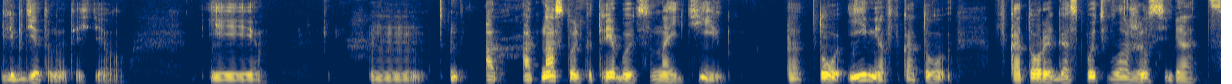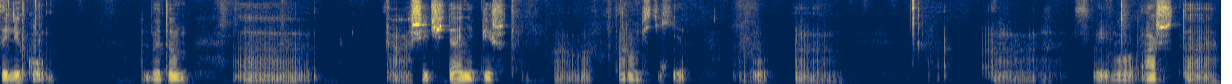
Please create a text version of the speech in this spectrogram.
Или где-то он это сделал. И от, от нас только требуется найти э, то имя, в, кото, в которое Господь вложил себя целиком. Об этом э, Шичтани пишет во втором стихе э, э, своего Ашта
